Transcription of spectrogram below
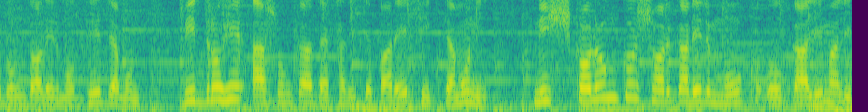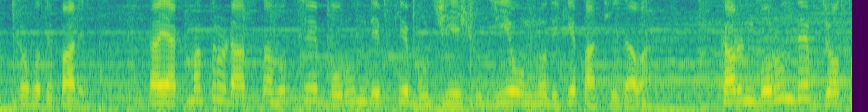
এবং দলের মধ্যে যেমন বিদ্রোহের আশঙ্কা দেখা দিতে পারে ঠিক তেমনই নিষ্কলঙ্ক সরকারের মুখ ও কালিমা লিপ্ত হতে পারে। তাই একমাত্র রাস্তা হচ্ছে বরুণ দেবকে বুঝিয়ে সুঝিয়ে অন্যদিকে পাঠিয়ে দেওয়া। কারণ বরুণ দেব যত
